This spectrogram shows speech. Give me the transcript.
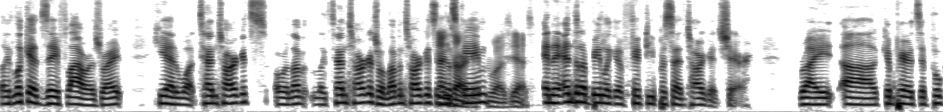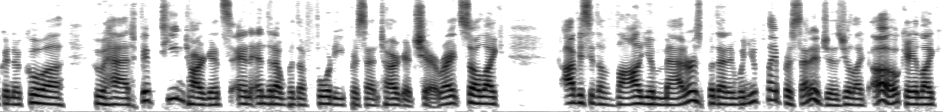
like look at Zay Flowers, right? He had what ten targets or eleven, like ten targets or eleven targets in this game. Was yes, and it ended up being like a fifty percent target share, right? Uh, compared to Puka Nacua, who had fifteen targets and ended up with a forty percent target share, right? So like, obviously the volume matters, but then when you play percentages, you're like, oh, okay, like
